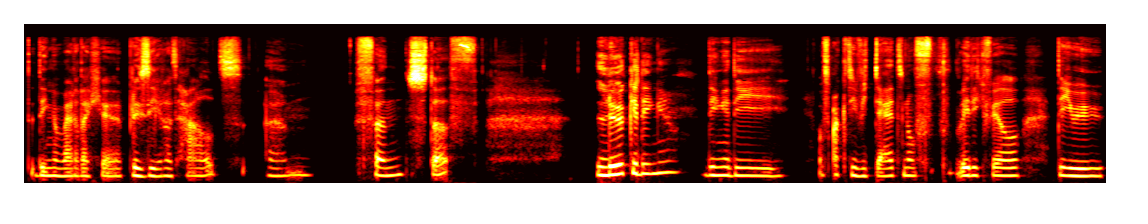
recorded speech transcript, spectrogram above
De dingen waar dat je plezier uit haalt. Ehm, fun stuff. Leuke dingen, dingen die of activiteiten of weet ik veel, die u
